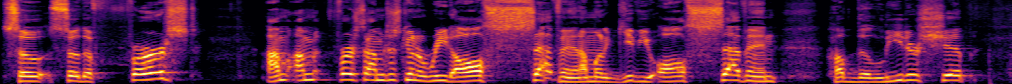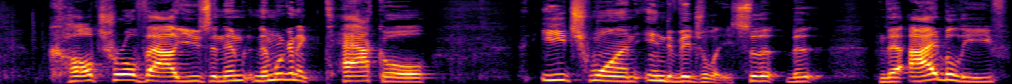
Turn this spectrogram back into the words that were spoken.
So so the first I'm, I'm first I'm just going to read all seven. I'm going to give you all seven of the leadership cultural values and then then we're going to tackle each one individually. So that the that I believe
